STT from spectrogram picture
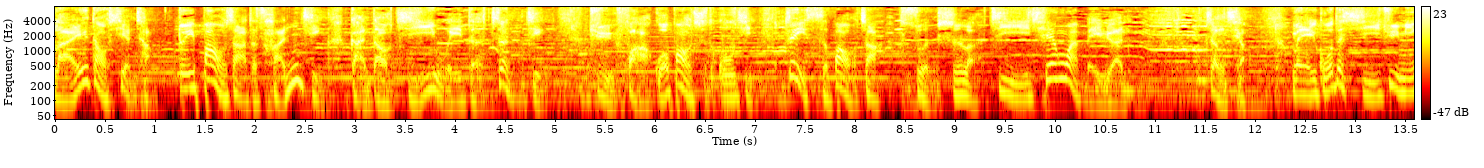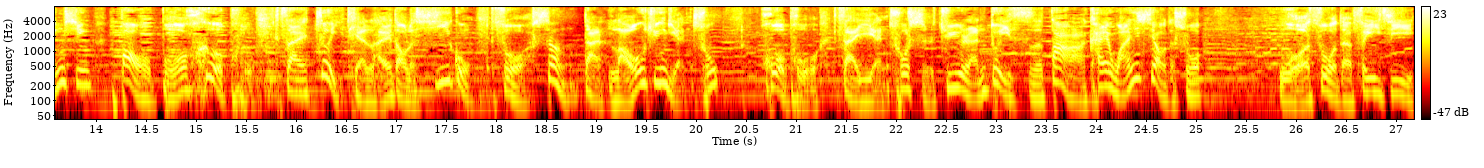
来到现场，对爆炸的惨景感到极为的震惊。据法国报纸的估计，这次爆炸损失了几千万美元。正巧，美国的喜剧明星鲍勃·赫普在这一天来到了西贡做圣诞劳军演出。霍普在演出时居然对此大开玩笑地说：“我坐的飞机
